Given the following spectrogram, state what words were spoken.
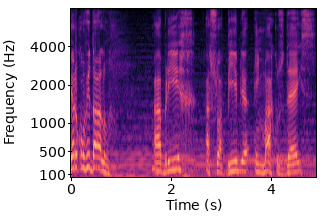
Quero convidá-lo a abrir a sua Bíblia em Marcos 10,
